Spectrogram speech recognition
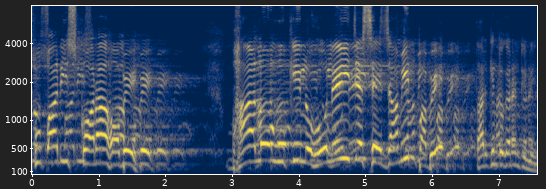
সুপারিশ করা হবে, ভালো উকিল হলেই যে সে জামিন পাবে, তার কিন্তু গ্যারান্টি নেই।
